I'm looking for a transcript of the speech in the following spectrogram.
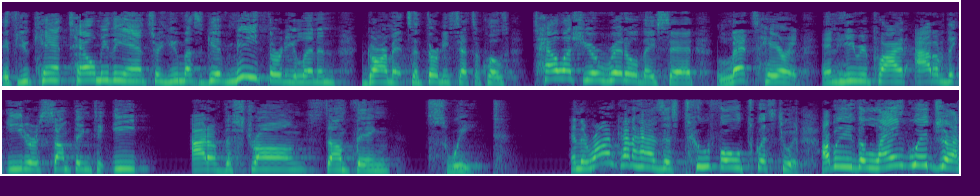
If you can't tell me the answer, you must give me 30 linen garments and 30 sets of clothes. Tell us your riddle, they said. Let's hear it. And he replied, out of the eater something to eat, out of the strong something sweet. And the rhyme kind of has this twofold twist to it. I believe the language uh,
